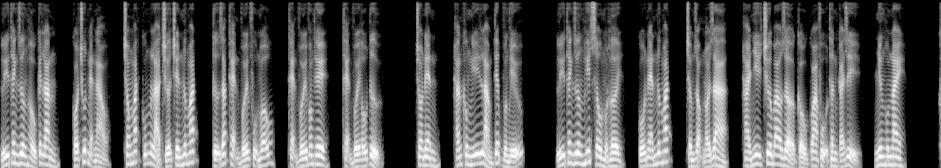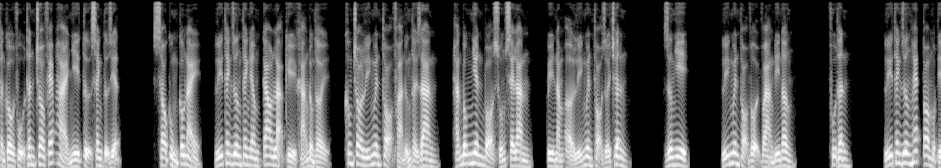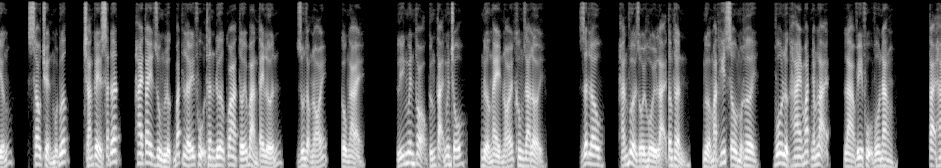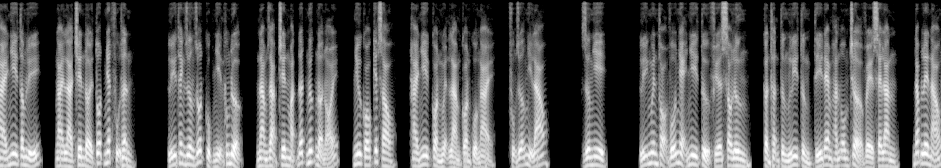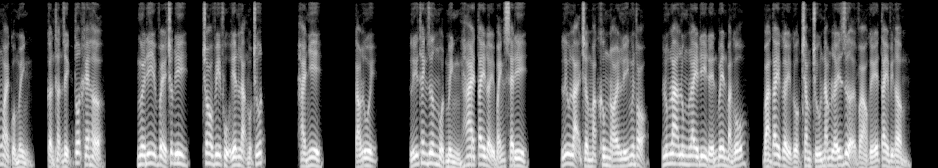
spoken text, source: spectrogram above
Lý thanh dương hầu kết lăn, có chút nghẹn nào, trong mắt cũng là chứa trên nước mắt, tự giác thẹn với phụ mẫu, thẹn với vong thê, thẹn với ấu tử. Cho nên, hắn không nghĩ làm tiếp vương hữu. Lý thanh dương hít sâu một hơi, cố nén nước mắt, trầm giọng nói ra, hải nhi chưa bao giờ cầu qua phụ thân cái gì, nhưng hôm nay, khẩn cầu phụ thân cho phép hải nhi tự sanh tự diện sau cùng câu này, lý thanh dương thanh âm cao lạ kỳ kháng đồng thời, không cho lý nguyên thọ phản ứng thời gian, hắn bỗng nhiên bỏ xuống xe lăn, quỳ nằm ở lý nguyên thọ dưới chân. Dương nhi. Lý nguyên thọ vội vàng đi nâng. Phụ thân lý thanh dương hét to một tiếng, sau chuyển một bước, chán kề sát đất, hai tay dùng lực bắt lấy phụ thân đưa qua tới bàn tay lớn, run giọng nói, cầu ngài. Lý nguyên thọ cứng tại nguyên chỗ, nửa ngày nói không ra lời. Rất lâu, hắn vừa rồi hồi lại tâm thần, ngửa mặt hít sâu một hơi, vô lực hai mắt nhắm lại, là vi phụ vô năng. Tại hài nhi tâm lý, ngài là trên đời tốt nhất phụ thân. Lý thanh dương rốt cục nhịn không được, nằm dạp trên mặt đất nước nở nói, như có kiếp sau, hài nhi còn nguyện làm con của ngài, phụ dưỡng nhị lão. Dương nhi. Lý nguyên thọ vỗ nhẹ nhi từ phía sau lưng, cẩn thận từng ly từng tí đem hắn ôm trở về xe lăn, đắp lên áo ngoài của mình cẩn thận dịch tốt khe hở. Người đi về trước đi, cho vi phụ yên lặng một chút. Hài nhi, cáo lui. Lý thanh dương một mình hai tay đẩy bánh xe đi. Lưu lại trầm mặc không nói lý nguyên thọ, lung la lung lay đi đến bên bàn gỗ, bàn tay gầy gộc chăm chú nắm lấy dựa vào ghế tay vị ẩm.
